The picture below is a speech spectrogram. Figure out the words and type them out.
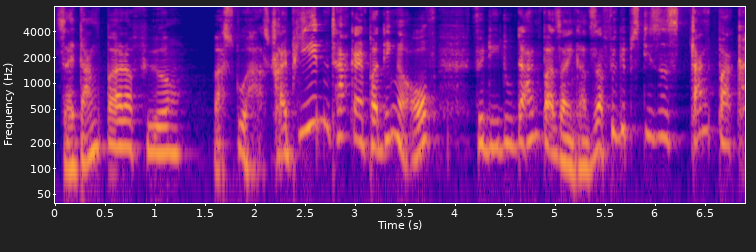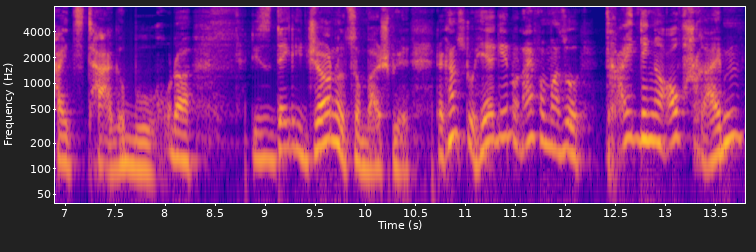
Sei dankbar dafür, was du hast. Schreib jeden Tag ein paar Dinge auf, für die du dankbar sein kannst. Dafür gibt es dieses Dankbarkeitstagebuch oder dieses Daily Journal zum Beispiel. Da kannst du hergehen und einfach mal so drei Dinge aufschreiben,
